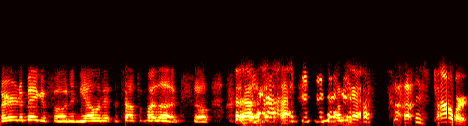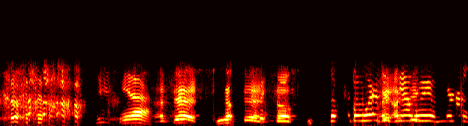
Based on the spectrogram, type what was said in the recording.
wearing a megaphone and yelling at the top of my lungs. So Oh, yeah. Power. yeah. that's it. Yep. That's it. So So, so we're just I- I yeah, think- we're,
